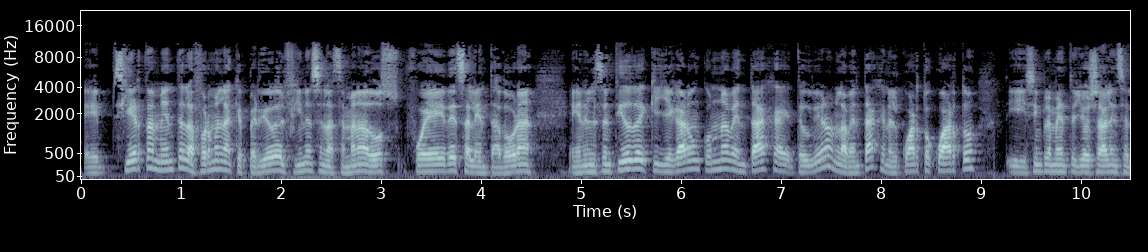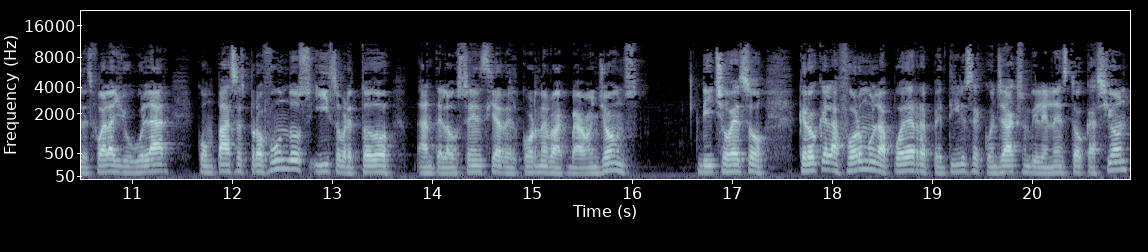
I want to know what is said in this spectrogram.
Eh, ciertamente la forma en la que perdió Delfines en la semana 2 fue desalentadora en el sentido de que llegaron con una ventaja, tuvieron la ventaja en el cuarto cuarto y simplemente Josh Allen se les fue a la yugular con pases profundos y sobre todo ante la ausencia del cornerback Baron Jones. Dicho eso, creo que la fórmula puede repetirse con Jacksonville en esta ocasión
